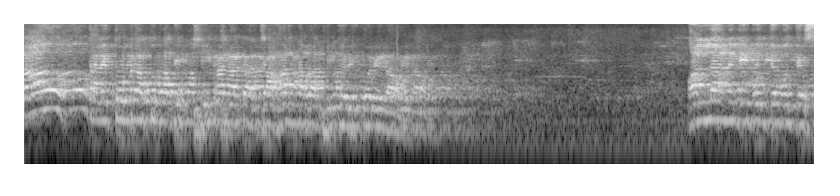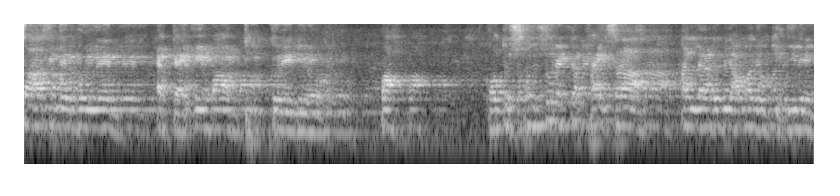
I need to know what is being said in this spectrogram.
দাও, তাহলে তোমরা তোমাদের ঠিকানাটা জাহান্নামের ভিতরে করে দাও। আল্লাহ নবী বলতে বলতে সাহাবীদের বললেন, একটা ইমাম ঠিক করে দিও। বাহ, কত সুন্দর একটা ফাইসলা আল্লাহ নবী আমাদেরকে দিলেন।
